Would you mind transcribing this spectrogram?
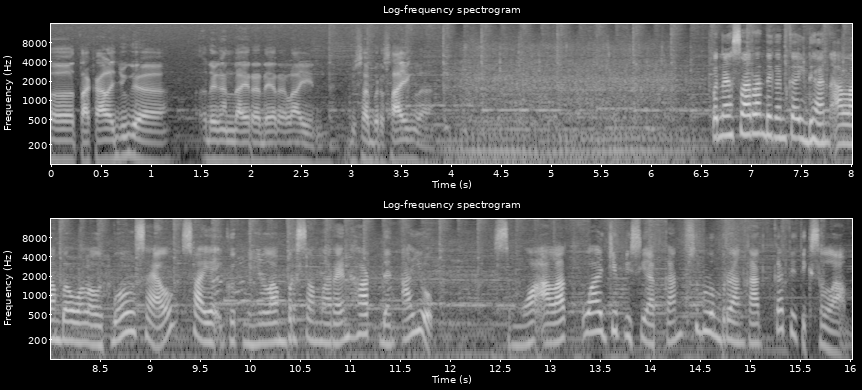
eh, tak kalah juga dengan daerah-daerah lain, bisa bersaing lah. Penasaran dengan keindahan alam bawah laut Bolsel, saya ikut menyelam bersama Reinhardt dan Ayub. Semua alat wajib disiapkan sebelum berangkat ke titik selam.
